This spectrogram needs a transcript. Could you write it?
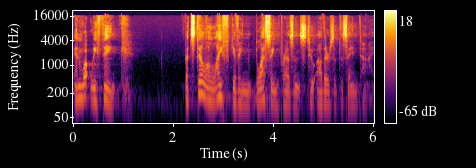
in what we think, but still a life giving blessing presence to others at the same time.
